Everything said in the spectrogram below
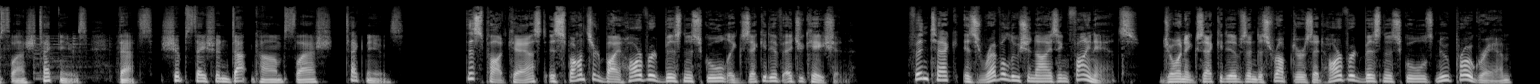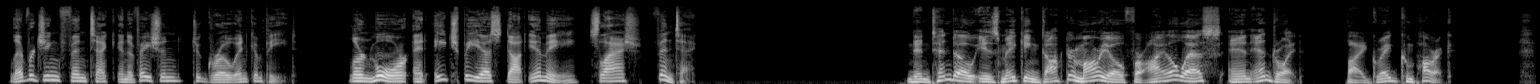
slash technews. That's shipstation.com slash technews. This podcast is sponsored by Harvard Business School Executive Education. FinTech is revolutionizing finance. Join executives and disruptors at Harvard Business School's new program, Leveraging FinTech Innovation to Grow and Compete. Learn more at hbs.me slash fintech. Nintendo is making Dr. Mario for iOS and Android by Greg Kumparak.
